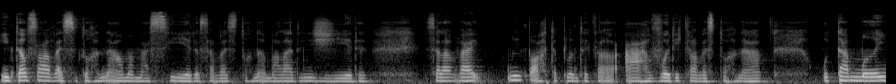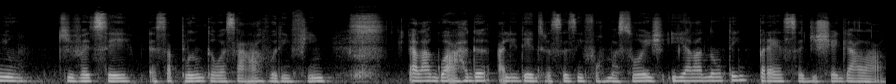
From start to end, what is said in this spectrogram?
Então, se ela vai se tornar uma macieira, se ela vai se tornar uma laranjeira, se ela vai. Não importa a planta, aquela árvore que ela vai se tornar, o tamanho que vai ser essa planta ou essa árvore, enfim, ela guarda ali dentro essas informações e ela não tem pressa de chegar lá.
